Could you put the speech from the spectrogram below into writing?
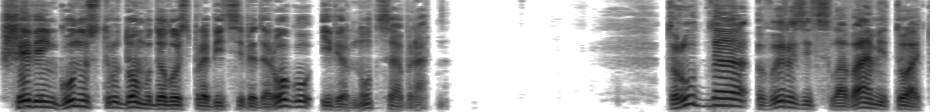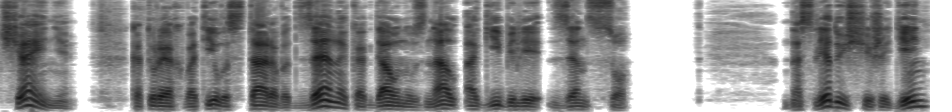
Шевенгуну с трудом удалось пробить себе дорогу и вернуться обратно. Трудно выразить словами то отчаяние, которое охватило старого Дзена, когда он узнал о гибели Дзенсо. На следующий же день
